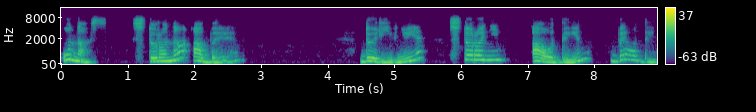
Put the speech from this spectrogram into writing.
У нас сторона АБ дорівнює стороні А1, Б1.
